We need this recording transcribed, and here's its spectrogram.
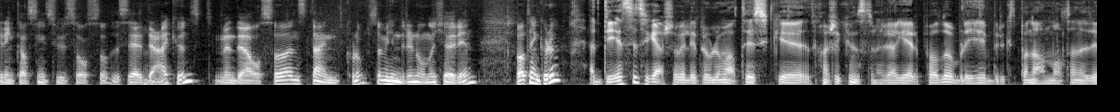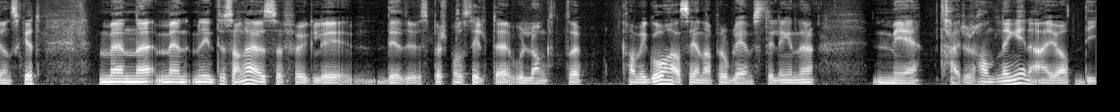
Kringkastingshuset også. Det, ser, det, er kunst, men det er også en steinklump som hindrer noen å kjøre inn. Hva tenker du? Ja, det syns jeg ikke er så veldig problematisk. Eh, kanskje kunstnerne reagerer på det og blir brukt på en annen måte enn det de ønsket. Men, men, men det interessante er jo selvfølgelig det du spørsmålet stilte, hvor langt kan vi gå? Altså En av problemstillingene med terrorhandlinger, er jo at de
